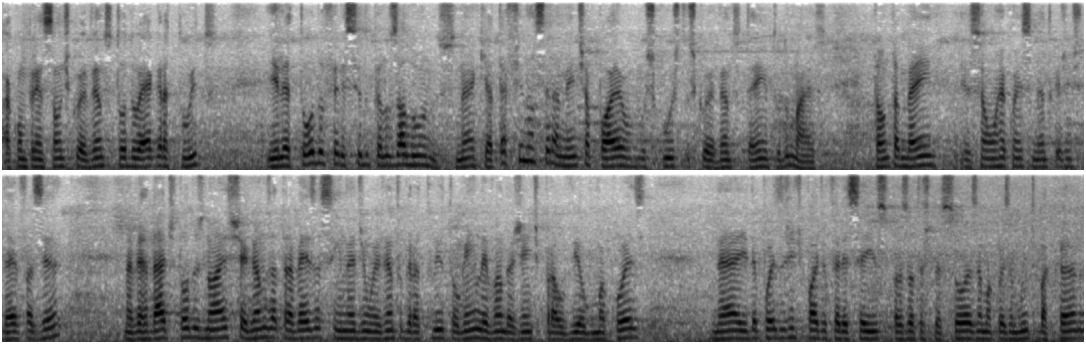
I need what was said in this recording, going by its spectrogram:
a compreensão de que o evento todo é gratuito e ele é todo oferecido pelos alunos, né, que até financeiramente apoiam os custos que o evento tem e tudo mais. Então também isso é um reconhecimento que a gente deve fazer. Na verdade, todos nós chegamos através assim, né, de um evento gratuito, alguém levando a gente para ouvir alguma coisa, né, e depois a gente pode oferecer isso para as outras pessoas, é uma coisa muito bacana.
